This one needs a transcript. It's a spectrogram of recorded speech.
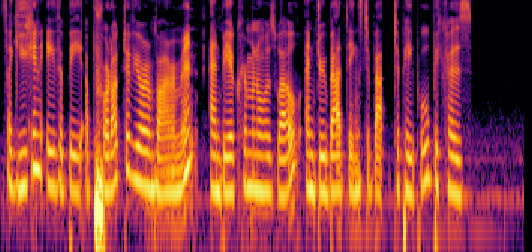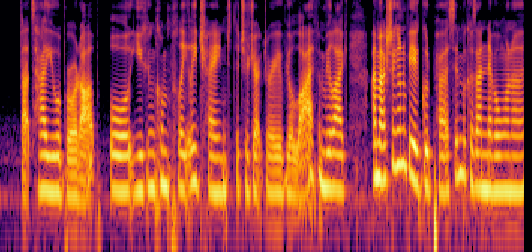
It's like you can either be a product of your environment and be a criminal as well and do bad things to ba- to people because that's how you were brought up, or you can completely change the trajectory of your life and be like, I'm actually going to be a good person because I never want to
